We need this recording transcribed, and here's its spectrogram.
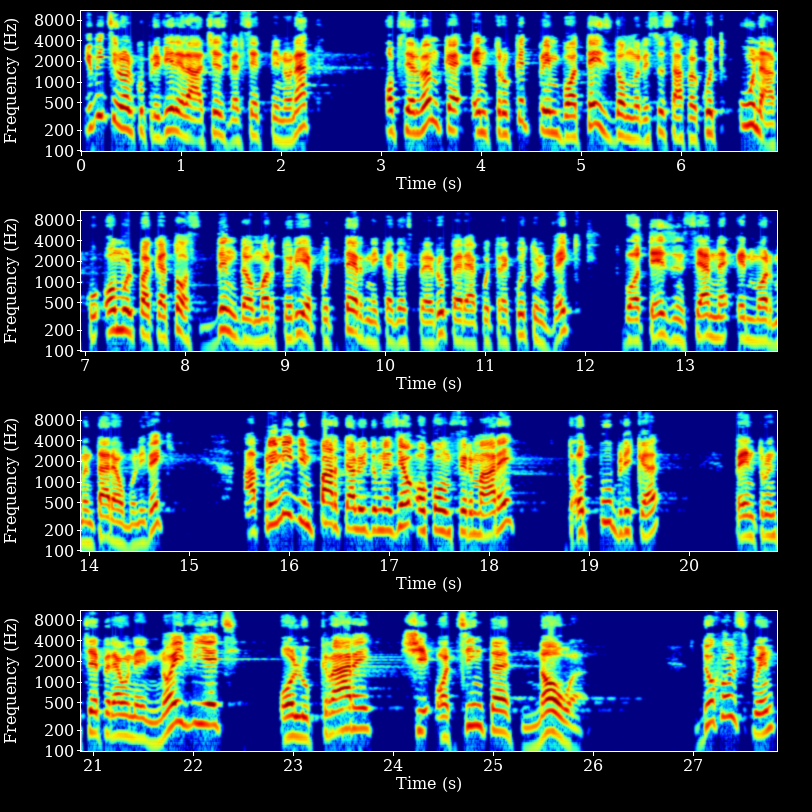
Iubiților, cu privire la acest verset minunat, observăm că întrucât prin botez Domnul Isus a făcut una cu omul păcătos, dând o mărturie puternică despre ruperea cu trecutul vechi, botez înseamnă înmormântarea omului vechi, a primit din partea lui Dumnezeu o confirmare, tot publică, pentru începerea unei noi vieți, o lucrare și o țintă nouă. Duhul Sfânt,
